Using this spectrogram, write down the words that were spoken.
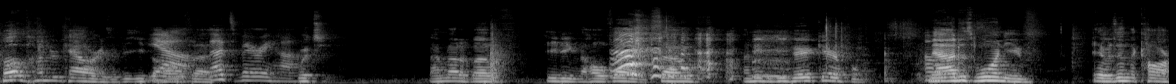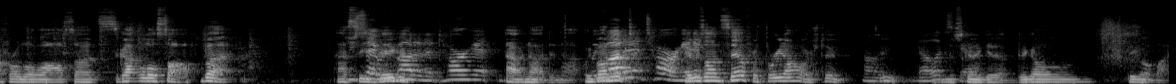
1,200 calories if you eat the yeah, whole thing. that's very high. Which I'm not above eating the whole thing, so I need to be very careful. Oh. Now, I just warn you, it was in the car for a little while, so it's got a little soft. But I did see you say bigger... we bought it at Target? Oh no, I did not. We, we bought, bought, it at Target. It was on sale for three dollars too. Oh, that looks I'm just gonna get a big old, big old bite.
